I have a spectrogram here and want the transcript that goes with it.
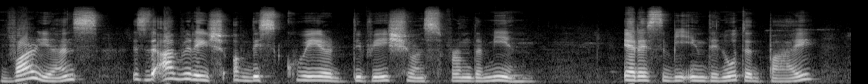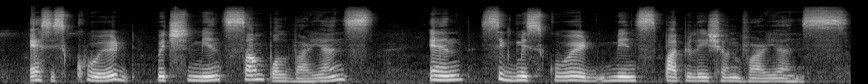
Variance is the average of the squared deviations from the mean. It is being denoted by s squared which means sample variance, and sigma squared means population variance.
